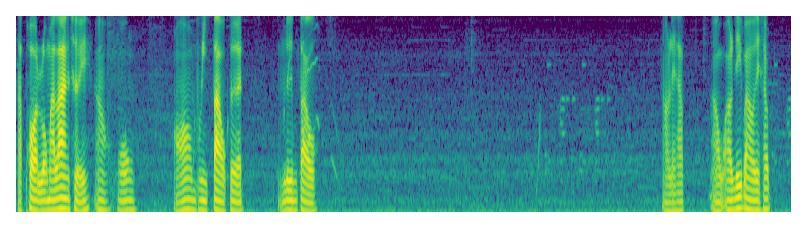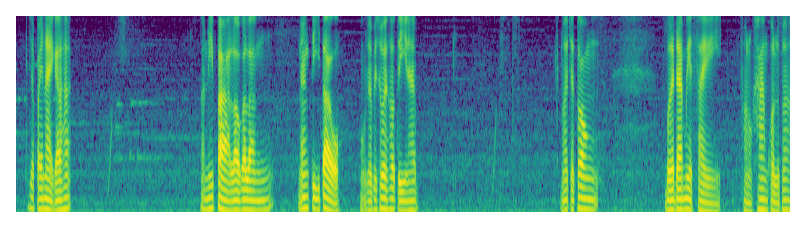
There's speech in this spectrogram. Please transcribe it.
ซัพพอร์ตลงมาล่างเฉย เอางง อ๋อ มีเต่าเกิด ลืมเต่า เอาเลยครับ เอา เอารีบเอาเลยครับ จะไปไหนกันฮะ ตอนนี้ป่าเรากำลังนั่งตีเต่า ผมจะไปช่วยเขาตีนะครับ เราจะต้องเบิร์ดดาเมจใส่ฝั่งตรงข้ามก่อนหรือเปล่า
